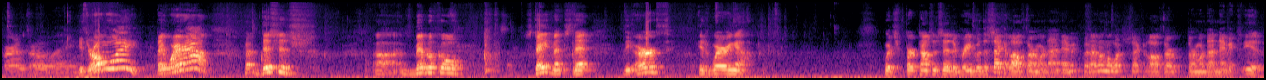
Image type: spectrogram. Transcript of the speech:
Burn them, throw away. You throw them away. They wear out. But this is uh, biblical statements that the earth is wearing out. Which Bert Thompson says agrees with the second law of thermodynamics, but I don't know what the second law of ther- thermodynamics is.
